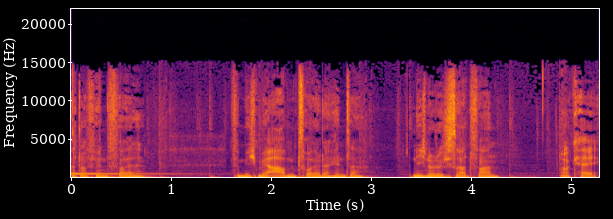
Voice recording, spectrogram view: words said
Hat auf jeden Fall für mich mehr Abenteuer dahinter. Nicht nur durchs Radfahren. Okay,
